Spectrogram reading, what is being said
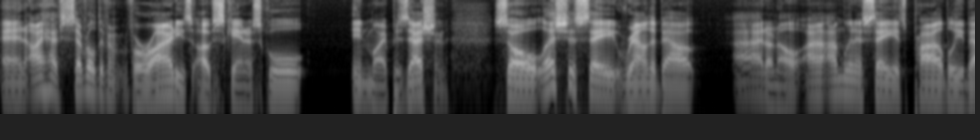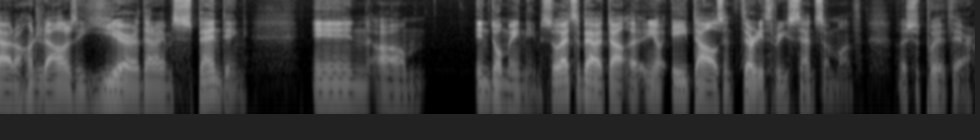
and I have several different varieties of Scanner School in my possession. So let's just say roundabout, I don't know, I, am going to say it's probably about $100 a year that I'm spending in um, in domain names. So that's about you know eight dollars and thirty three cents a month. Let's just put it there.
